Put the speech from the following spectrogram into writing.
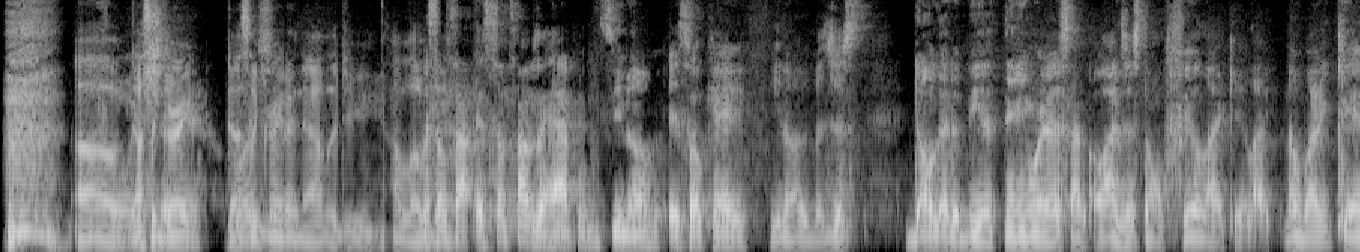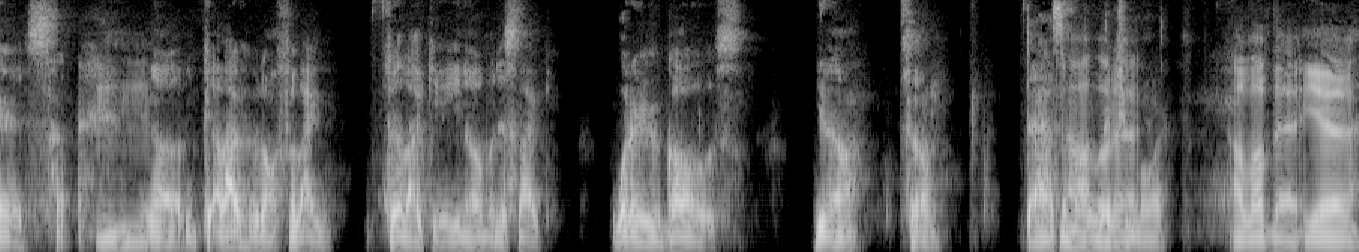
So uh, that's sure. a great that's For a great sure. analogy. I love it. Sometimes sometimes it happens, you know. It's okay, you know, but just don't let it be a thing where it's like, oh, I just don't feel like it. Like nobody cares. Mm-hmm. you know, a lot of people don't feel like feel like it, you know. But it's like, what are your goals? You know, so that has to motivate you more. I love that. Yeah.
